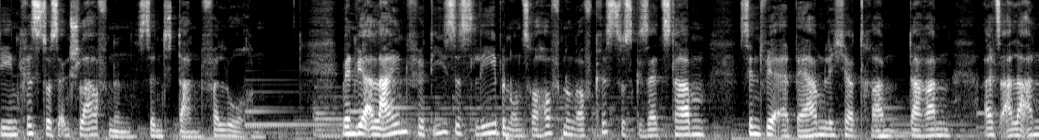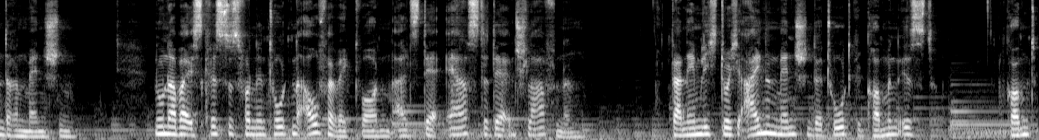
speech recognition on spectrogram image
die in Christus Entschlafenen sind dann verloren. Wenn wir allein für dieses Leben unsere Hoffnung auf Christus gesetzt haben, sind wir erbärmlicher dran, daran als alle anderen Menschen. Nun aber ist Christus von den Toten auferweckt worden als der Erste der Entschlafenen. Da nämlich durch einen Menschen der Tod gekommen ist, kommt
